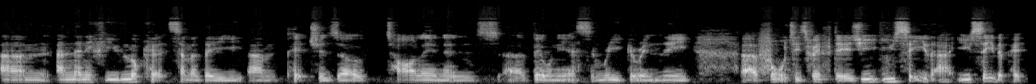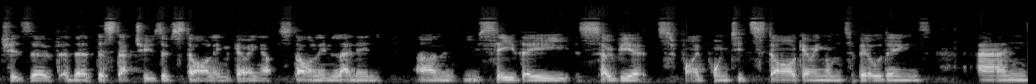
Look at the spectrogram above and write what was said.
Um, and then if you look at some of the um, pictures of Tallinn and uh, Vilnius and Riga in the uh, 40s, 50s, you, you see that. You see the pictures of the, the statues of Stalin going up, Stalin, Lenin. Um, you see the Soviet five pointed star going onto buildings. And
